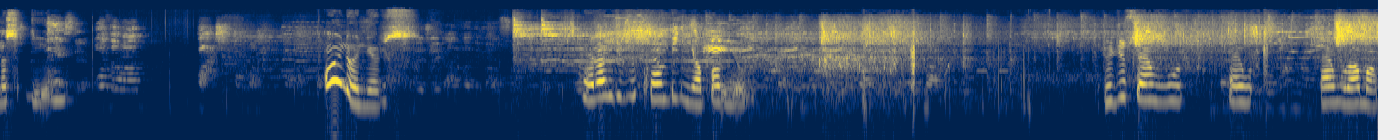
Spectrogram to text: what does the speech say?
nasıl diyeyim? Oyun oynuyoruz. Herhangi bir kombin yapamıyorum. Cucu sen vur. Vur- sen vuramam.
